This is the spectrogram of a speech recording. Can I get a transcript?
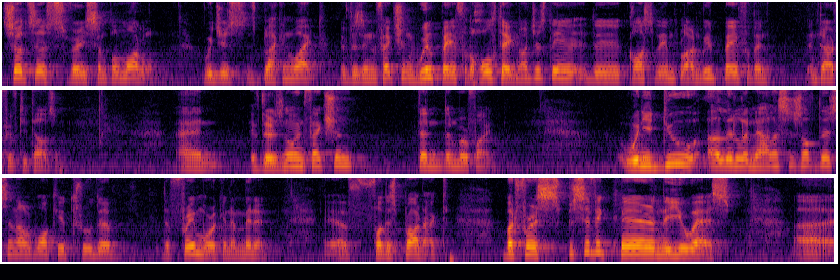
So it's a very simple model, which is it's black and white. If there's an infection, we'll pay for the whole thing, not just the, the cost of the implant. We'll pay for the entire 50,000. And if there's no infection, then, then we're fine. When you do a little analysis of this, and I'll walk you through the, the framework in a minute uh, for this product, but for a specific pair in the US, uh,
